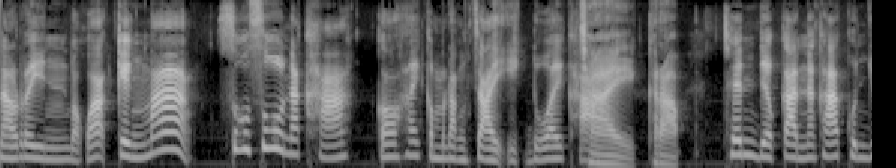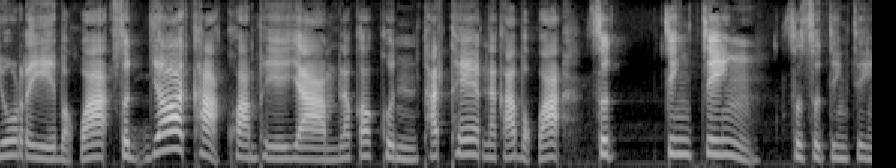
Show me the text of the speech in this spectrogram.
นารินบอกว่าเก่งมากสู้ๆนะคะ ก็ให้กำลังใจอีกด้วยค่ะ ใช่ครับ เช่นเดียวกันนะคะ คุณยุรีบอกว่าสุดยอดค่ะ ความพยายาม แล้วก็คุณทัศเทพนะคะ บอกว่าสุดจริง ๆ สุดๆจริง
